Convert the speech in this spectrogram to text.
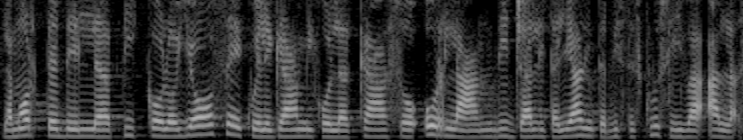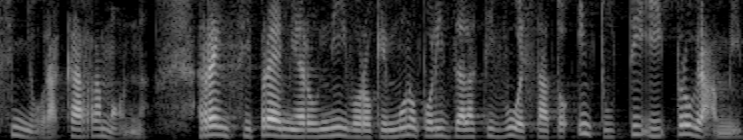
La morte del piccolo Iose e quei legami col caso Orlandi, gialli italiani, intervista esclusiva alla signora Carramon. Renzi, premier onnivoro che monopolizza la tv, è stato in tutti i programmi.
